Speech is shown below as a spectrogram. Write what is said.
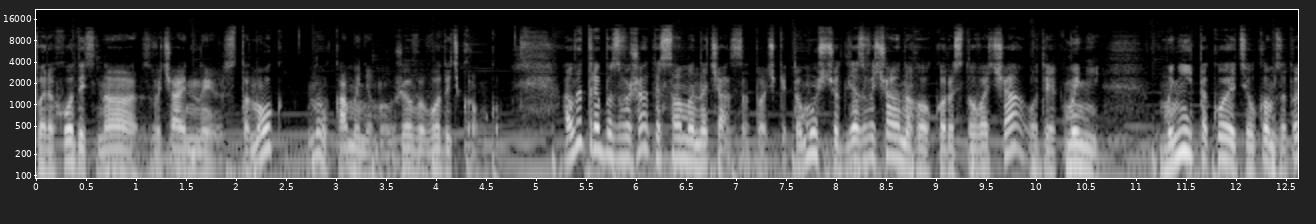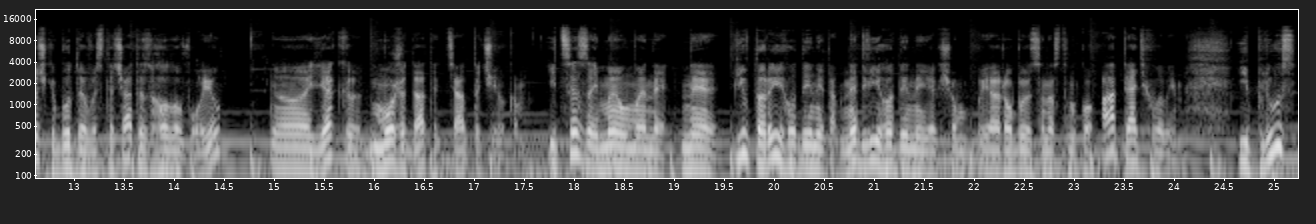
переходить на звичайний станок, ну каменями вже виводить кромку. Але треба зважати саме на час заточки, тому що для звичайного користувача, от як мені, мені такої цілком заточки буде вистачати з головою, е, як може дати ця точилка. І це займе у мене не півтори години, там не дві години, якщо я робив це на станку, а 5 хвилин. І плюс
